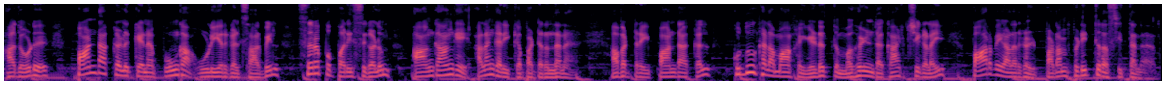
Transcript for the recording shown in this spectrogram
அதோடு பாண்டாக்களுக்கென பூங்கா ஊழியர்கள் சார்பில் சிறப்பு பரிசுகளும் ஆங்காங்கே அலங்கரிக்கப்பட்டிருந்தன. அவற்றை பாண்டாக்கள் குதூகலமாக எடுத்து மகிழ்ந்த காட்சிகளை பார்வையாளர்கள் படம் பிடித்து ரசித்தனர்.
